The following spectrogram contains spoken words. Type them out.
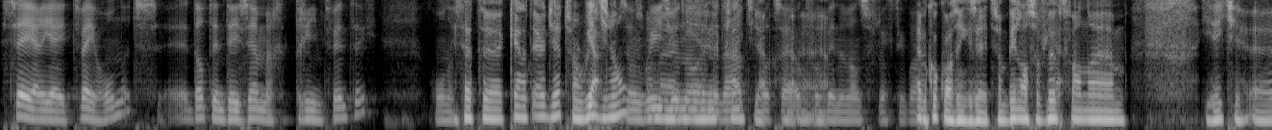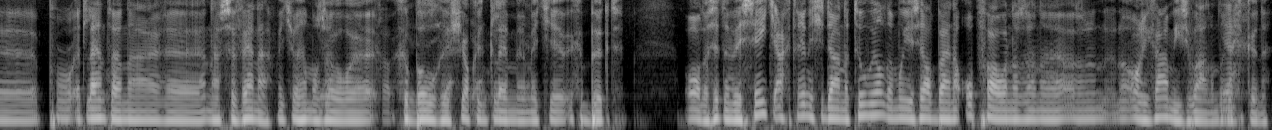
CRJ 200's. eh, dat in december 23. Ik. 100 Is dat eh Kenneth Airjet, zo'n regional? Ja, zo'n eh, regional die, eh, inderdaad. kleintje. Wat zij ook voor binnenlandse vluchten Heb gebruiken. ik ook wel eens in gezeten. Zo'n binnenlandse vlucht van, ehm, jeetje, Atlanta naar, naar Savannah. Weet je wel, helemaal zo gebogen, shock en klem, met je gebukt. Oh, daar zit een wc'tje achterin. Als je daar naartoe wil, dan moet je zelf bijna opvouwen als een, als een, een origami zwaan om erin Ja. te kunnen.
